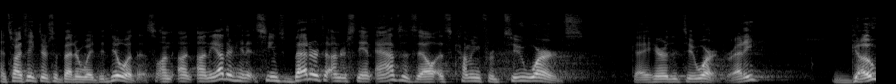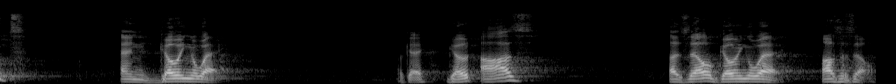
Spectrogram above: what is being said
And so I think there's a better way to deal with this. On, on, on, the other hand, it seems better to understand Azazel as coming from two words. Okay, here are the two words. Ready? Goat and going away. Okay, goat, Oz, Azel, going away. Azazel.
